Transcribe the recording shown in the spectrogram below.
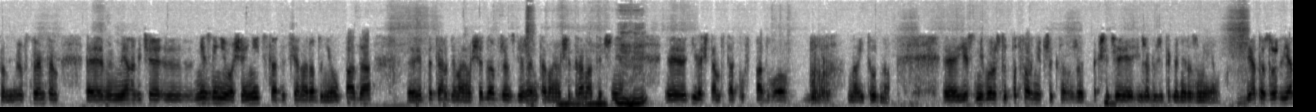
tym wtrętem, e, mianowicie e, nie zmieniło się nic, tradycja narodu nie upada, petardy mają się dobrze, zwierzęta mają się dramatycznie, e, ileś tam ptaków padło, brrr, no i trudno. Jest mi po prostu potwornie przykro, że tak się dzieje i że ludzie tego nie rozumieją. Ja to, ja,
